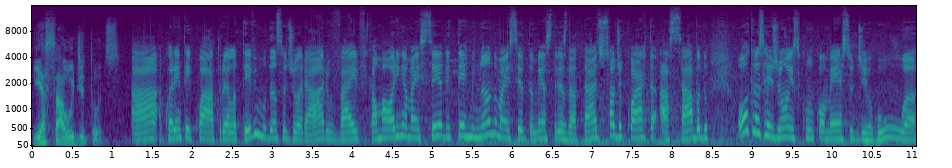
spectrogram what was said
e a saúde de todos. A 44, ela teve mudança de horário, vai ficar uma horinha mais cedo e terminando mais cedo também, às três da tarde, só de quarta a sábado. Outras regiões com comércio de rua,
